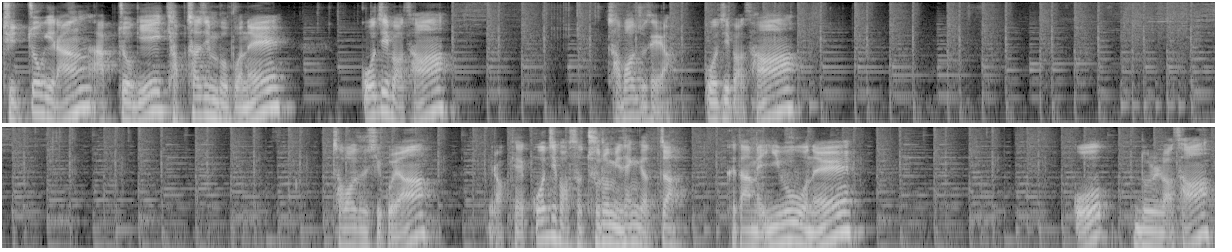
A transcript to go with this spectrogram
뒤쪽이랑 앞쪽이 겹쳐진 부분을 꼬집어서 접어주세요. 꼬집어서 접어주시고요. 이렇게 꼬집어서 주름이 생겼죠? 그 다음에 이 부분을 꾹 눌러서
